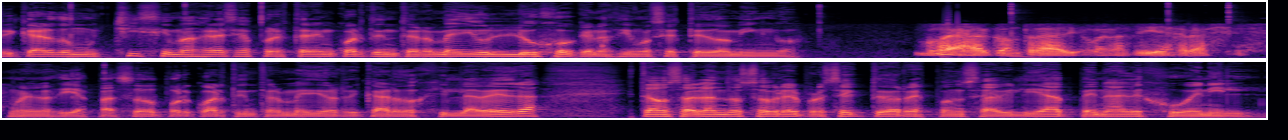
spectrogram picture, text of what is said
Ricardo, muchísimas gracias por estar en Cuarto Intermedio, un lujo que nos dimos este domingo. Bueno, al contrario, buenos días, gracias. Buenos días, pasó por Cuarto Intermedio Ricardo Gil Lavedra. Estamos hablando sobre el proyecto de responsabilidad penal juvenil.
